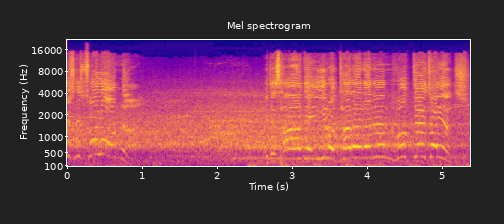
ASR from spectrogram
듯이 솔로 홈런. 이제 4대 2로 달아나는 롯데 자이언츠.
